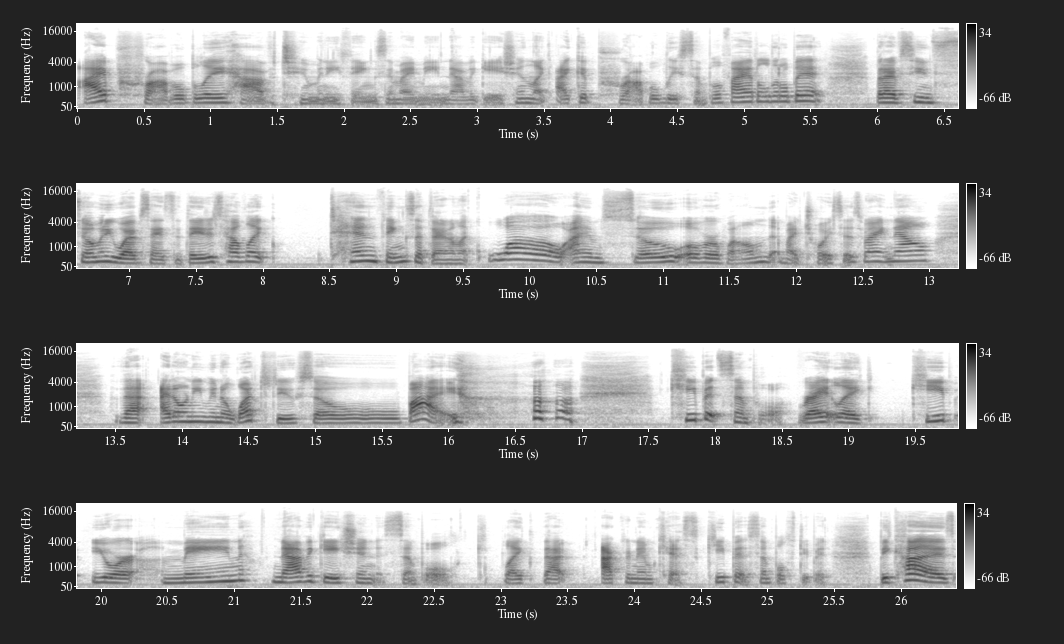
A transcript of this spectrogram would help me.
I probably have too many things in my main navigation. Like I could probably simplify it a little bit, but I've seen so many websites that they just have like 10 things up there and I'm like, whoa, I am so overwhelmed at my choices right now that I don't even know what to do. So bye. keep it simple, right? Like keep your main navigation simple, like that acronym KISS. Keep it simple, stupid, because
